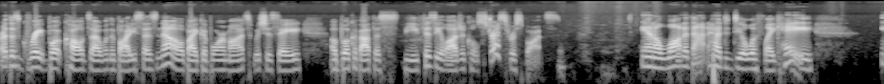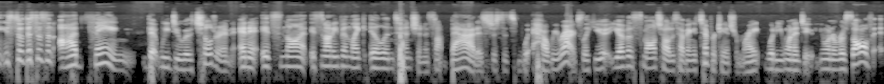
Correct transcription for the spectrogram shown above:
or this great book called uh, "When the Body Says No" by Gabor Mate, which is a a book about this the physiological stress response, and a lot of that had to deal with like, hey, so this is an odd thing that we do with children, and it, it's not it's not even like ill intention. It's not bad. It's just it's how we react. Like you you have a small child who's having a temper tantrum, right? What do you want to do? You want to resolve it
